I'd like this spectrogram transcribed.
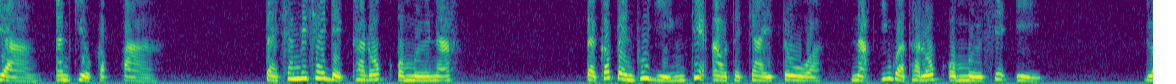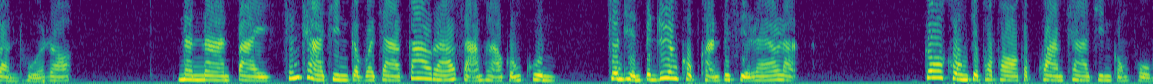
อย่างอันเกี่ยวกับป่า แต่ฉันไม่ใช่เด็กทารกอมมือนะ แต่ก็เป็นผู้หญิงที่เอาแต่ใจตัว หนักยิ่งกว่าทารกอมมือเสียอีก หล่อนหัวเราะ นานๆไปฉันชาชินกับวาจาก้าวร้าวสามหาวของคุณ จนเห็นเป็นเรื่องขบขันไปเสียแล้วละ่ะ ก็คงจะพอๆกับความชาชินของผม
